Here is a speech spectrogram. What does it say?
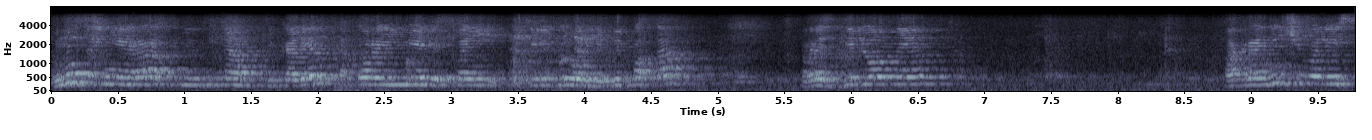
Внутренние расы 12 колен, которые имели свои территории выпаса, разделенные, ограничивались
